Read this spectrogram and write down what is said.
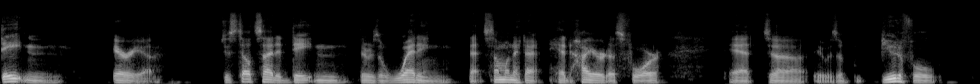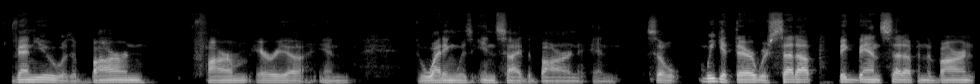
Dayton area, just outside of Dayton. There was a wedding that someone had had hired us for at uh, it was a beautiful venue was a barn farm area and the wedding was inside the barn and so we get there we're set up big band set up in the barn.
